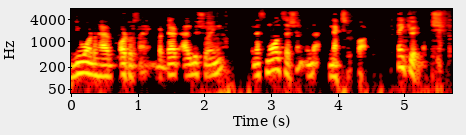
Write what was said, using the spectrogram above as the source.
you want to have auto signing. But that I'll be showing in a small session in the next part. Thank you very much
